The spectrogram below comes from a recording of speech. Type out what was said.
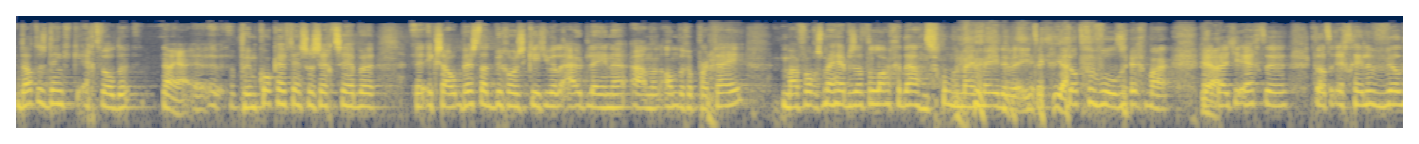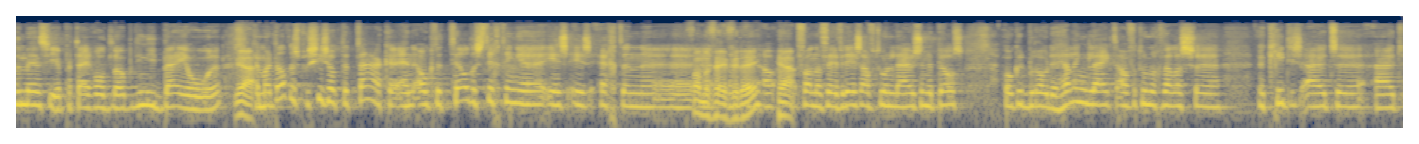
dat is denk ik echt wel de, nou ja, Wim Kok heeft eens gezegd, ze hebben, ik zou best dat bureau eens een keertje willen uitlenen aan een andere partij. Maar volgens mij hebben ze dat te lang gedaan zonder mijn medeweten. ja. Dat gevoel, zeg maar. Ja. Dat, je echt, uh, dat er echt hele verveelde mensen in je partij rondlopen die niet bij je horen. Ja. En, maar dat is precies ook de taken. En ook de Telde Stichting uh, is, is echt een... Uh, van de VVD? ja. Van de VVD is af en toe een luis in de pels. Ook het bureau De Helling lijkt af en toe nog wel eens kritisch uit, uit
